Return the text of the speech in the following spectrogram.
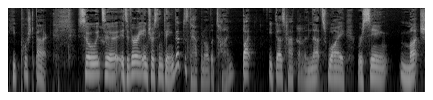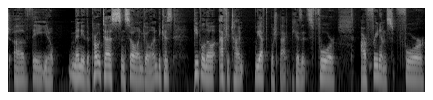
he pushed back. So it's a it's a very interesting thing. That doesn't happen all the time, but it does happen, and that's why we're seeing much of the you know many of the protests and so on go on because people know after time we have to push back because it's for our freedoms, for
